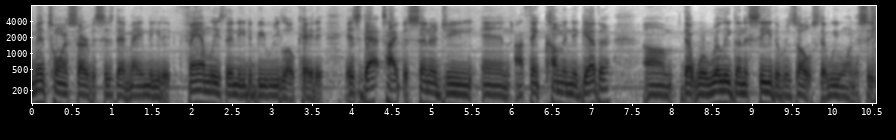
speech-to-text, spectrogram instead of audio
mentoring services that may need it, families that need to be relocated. It's that type of synergy and I think coming together um, that we're really going to see the results that we want to see.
